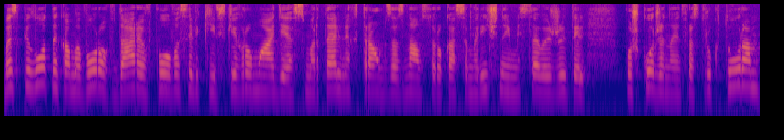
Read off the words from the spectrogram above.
Безпілотниками ворог вдарив по Васильківській громаді. Смертельних травм зазнав 47-річний місцевий житель. Пошкоджена інфраструктура.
